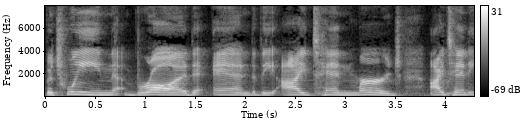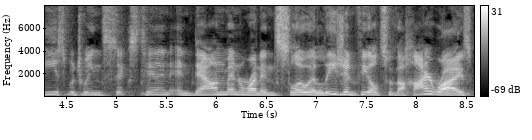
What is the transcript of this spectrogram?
between Broad and the I 10 merge. I 10 East between 610 and Downman running slow. Elysian Fields to the high rise.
